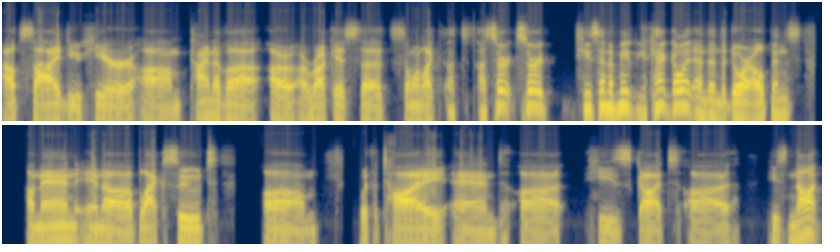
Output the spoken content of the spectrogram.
outside you hear um kind of a a, a ruckus that someone like uh, uh, sir sir he's in a meeting you can't go in and then the door opens a man in a black suit um with a tie and uh he's got uh he's not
